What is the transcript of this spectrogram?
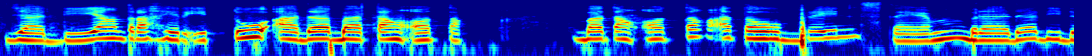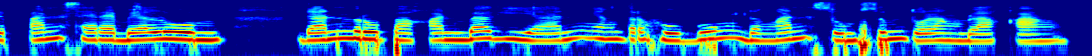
Jadi, yang terakhir itu ada batang otak. Batang otak atau brainstem berada di depan cerebellum dan merupakan bagian yang terhubung dengan sumsum -sum tulang belakang.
